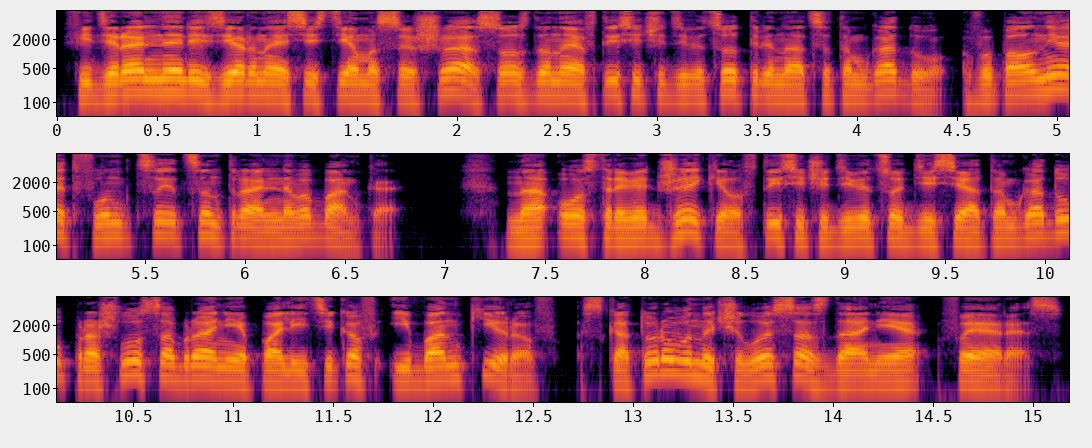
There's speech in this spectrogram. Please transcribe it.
Федеральная резервная система США, созданная в 1913 году, выполняет функции Центрального банка. На острове Джекил в 1910 году прошло собрание политиков и банкиров, с которого началось создание ФРС.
